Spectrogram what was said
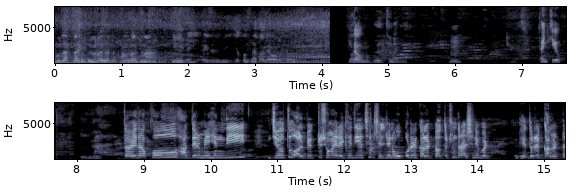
দু লাখ সাইজ তিন ফান্ড আছে না? এইটা যদি ইয়ে করতে হয় তাহলে আবার হতে হবে। দাও। আমাকে দিচ্ছে নাকি? হুম। থ্যাংক ইউ তো এই দেখো হাতের মেহেন্দি যেহেতু অল্প একটু সময় রেখে দিয়েছিল সেই জন্য ওপরের কালারটা অত সুন্দর আসেনি বাট ভেতরের কালারটা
